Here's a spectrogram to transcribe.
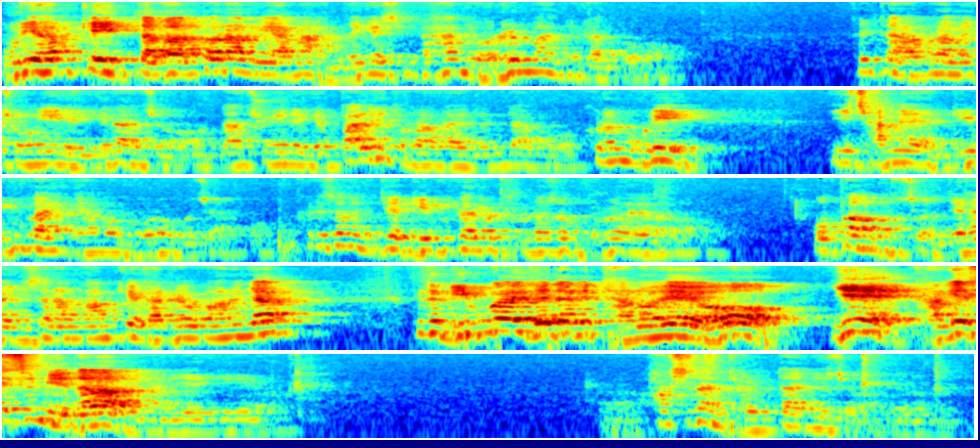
우리 함께 있다가 떠나게 하면 안 되겠습니까? 한 열흘만이라도. 그때 아브라함의 종이 얘기를 하죠. 나 주인에게 빨리 돌아가야 된다고. 그럼 우리 이 자매 리브가에게 한번 물어보자고. 그래서 이제 리브가를 불러서 물어요. 오빠가 묻죠. 내가 이 사람과 함께 가려고 하느냐? 그래서 리브가의 대답이 단호해요. 예, 가겠습니다. 어, 확실한 결단이죠, 여러분들.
